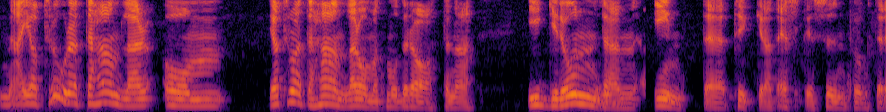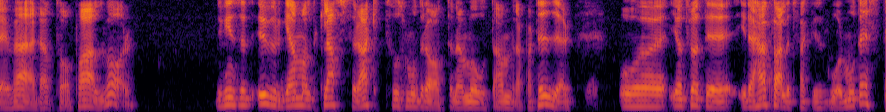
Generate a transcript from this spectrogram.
Nej, jag tror att det handlar om Jag tror att det handlar om att Moderaterna i grunden inte tycker att SDs synpunkter är värda att ta på allvar. Det finns ett urgammalt klassförakt hos Moderaterna mot andra partier. Och jag tror att det i det här fallet faktiskt går mot SD.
